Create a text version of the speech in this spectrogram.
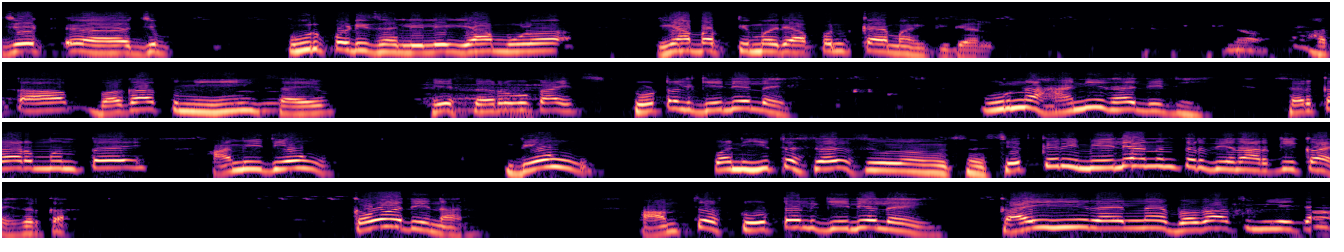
जे अ, जे पूरपडी झालेली आहे, यामुळं या बाबतीमध्ये आपण काय माहिती द्याल? आता बघा तुम्ही साहेब हे सर्व काय टोटल गेलेलं आहे. पूर्ण हानी झालेली सरकार म्हणतंय आम्ही देऊ देऊ पण इथं शेतकरी मेल्यानंतर देणार की काय सरकार? कवा देणार? आमचं टोटल गेलेलं आहे. काहीही राहिलं नाही. बघा तुम्ही याच्या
